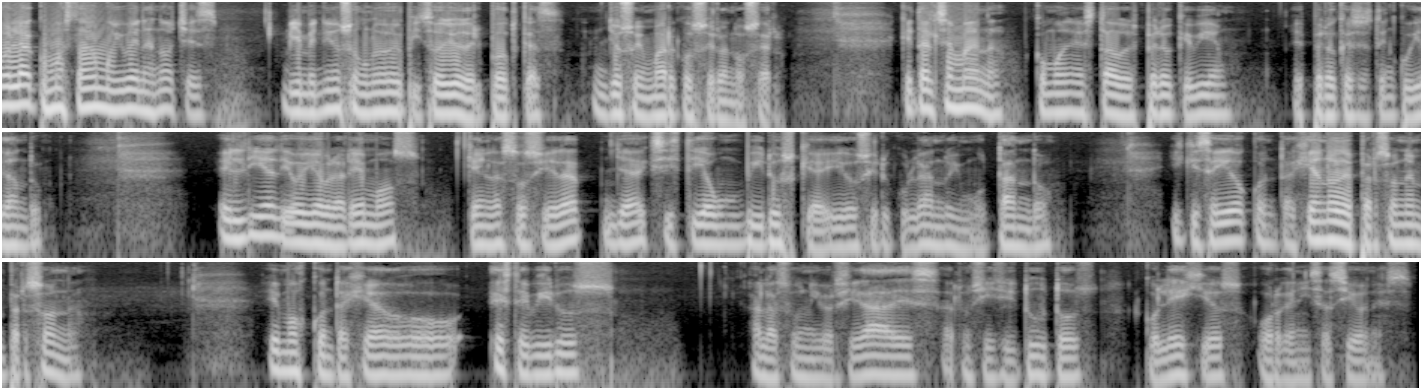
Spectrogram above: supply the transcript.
Hola, ¿cómo están? Muy buenas noches. Bienvenidos a un nuevo episodio del podcast. Yo soy Marcos Cero No. ¿Qué tal semana? ¿Cómo han estado? Espero que bien. Espero que se estén cuidando. El día de hoy hablaremos que en la sociedad ya existía un virus que ha ido circulando y mutando y que se ha ido contagiando de persona en persona. Hemos contagiado este virus a las universidades, a los institutos, colegios, organizaciones.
